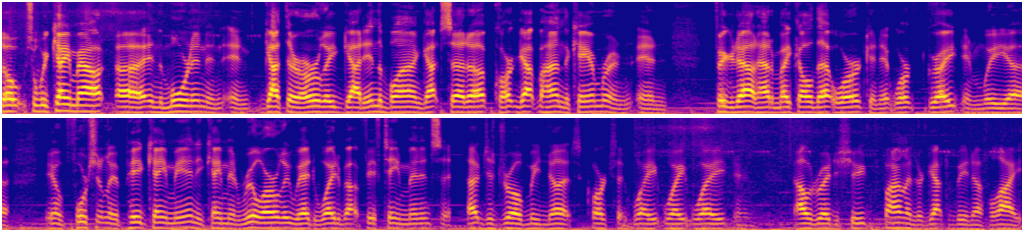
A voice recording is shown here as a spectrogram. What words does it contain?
So, so we came out uh, in the morning and, and got there early, got in the blind, got set up. Clark got behind the camera and, and figured out how to make all that work, and it worked great. And we, uh, you know, fortunately a pig came in. He came in real early. We had to wait about 15 minutes. That just drove me nuts. Clark said, wait, wait, wait, and I was ready to shoot. Finally, there got to be enough light.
